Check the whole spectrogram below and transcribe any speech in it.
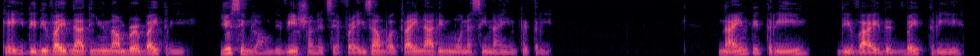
Okay, di-divide natin yung number by 3 using long division. Let's say, for example, try natin muna si 93. 93 divided by 3.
